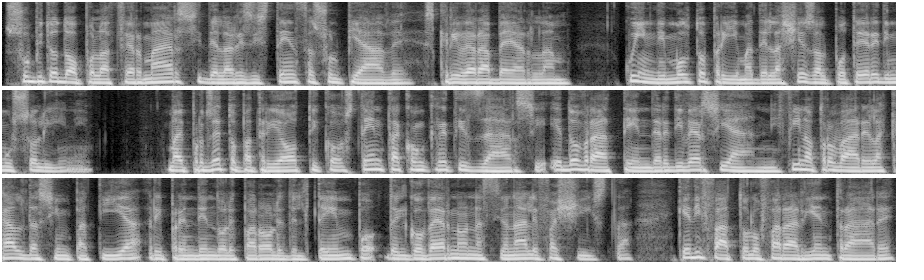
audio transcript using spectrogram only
subito dopo l'affermarsi della resistenza sul Piave, scriverà Berlam, quindi molto prima dell'ascesa al potere di Mussolini. Ma il progetto patriottico stenta a concretizzarsi e dovrà attendere diversi anni fino a trovare la calda simpatia, riprendendo le parole del tempo, del governo nazionale fascista, che di fatto lo farà rientrare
